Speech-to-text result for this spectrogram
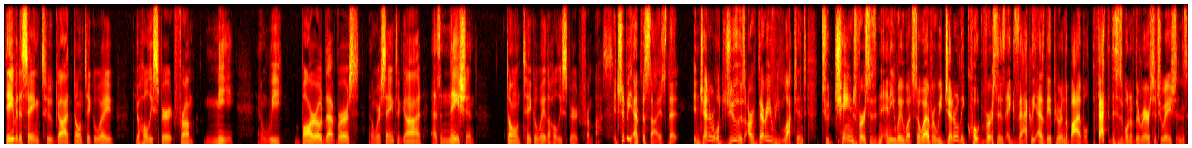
David is saying to God, Don't take away your Holy Spirit from me. And we borrowed that verse and we're saying to God, as a nation, don't take away the Holy Spirit from us. It should be emphasized that in general, Jews are very reluctant to change verses in any way whatsoever. We generally quote verses exactly as they appear in the Bible. The fact that this is one of the rare situations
